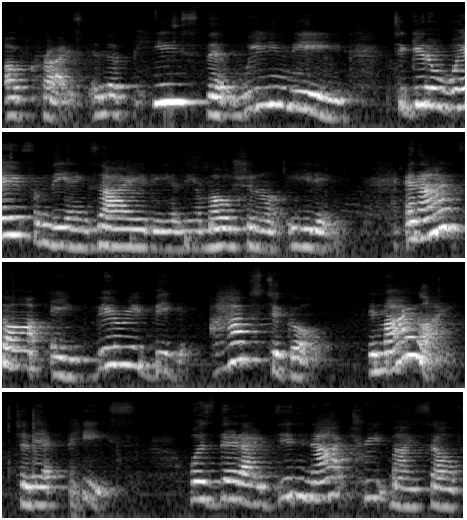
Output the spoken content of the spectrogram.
of Christ and the peace that we need to get away from the anxiety and the emotional eating. And I thought a very big obstacle in my life to that peace was that I did not treat myself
